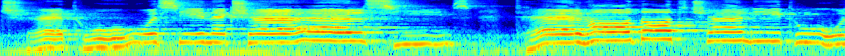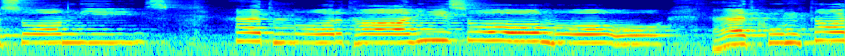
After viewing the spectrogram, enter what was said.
Cetus in excelsis, te laudat celitus omnis, et mortalis homo, et cum ta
